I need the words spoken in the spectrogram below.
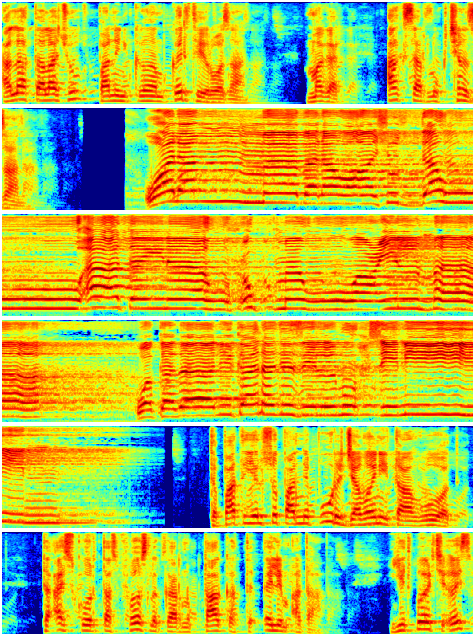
اللہ تعالیٰ چھُ پنٕنۍ کٲم کٔرتھٕے روزان مگر اکثر لُکھ چھِنہٕ زانان ولما بلغ أشده آتيناه حكما وعلما وكذلك نجزي المحسنين تہٕ پتہٕ ییٚلہِ سُہ پننہِ پوٗرٕ جوٲنی تام ووت تہٕ اسہِ کوٚر تس فٲصلہٕ کرنُک طاقت تہٕ علم عطا یِتھ پٲٹھۍ چھِ أسۍ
